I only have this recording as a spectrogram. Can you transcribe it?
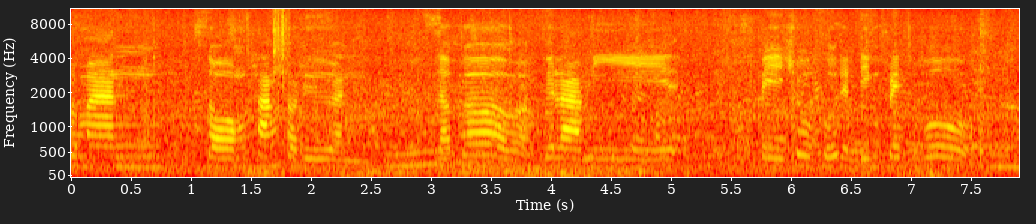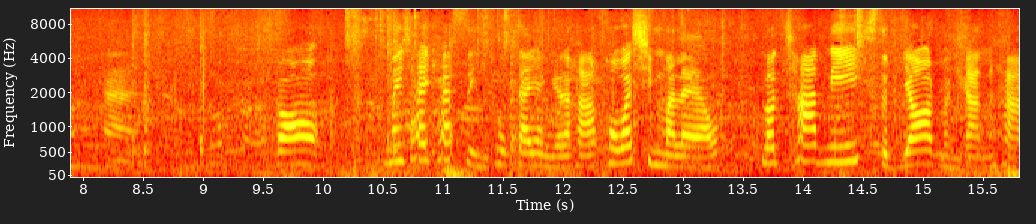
ประมาณสองครั้งต่อเดือน แล้วก็เวลามี Special Food and Drink Festival ค่ะก็ไม่ใช่แค่สีถูกใจอย่างเดียวนะคะ เพราะว่าชิมมาแล้ว รสชาตินี้สุดยอดเหมือนกันค่ะ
